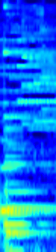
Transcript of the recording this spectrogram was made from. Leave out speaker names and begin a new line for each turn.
Bye.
